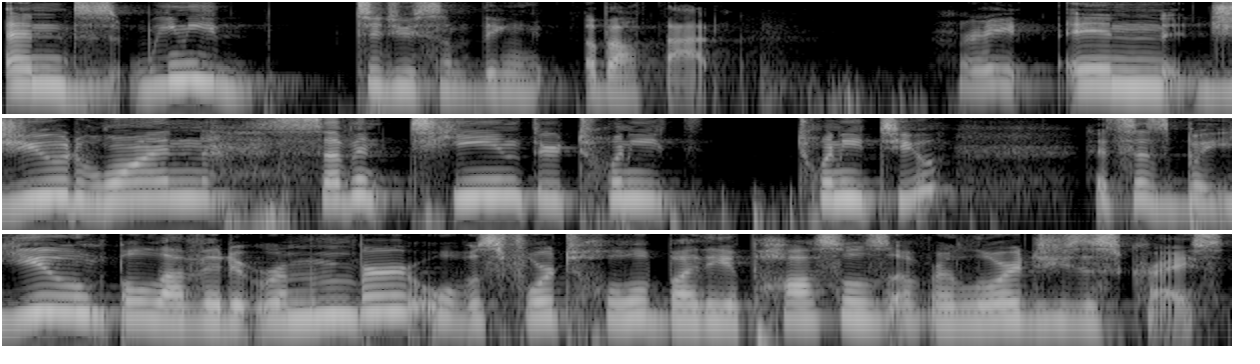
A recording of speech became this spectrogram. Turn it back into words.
And we need to do something about that. Right? In Jude 1 17 through 20, 22, it says, But you, beloved, remember what was foretold by the apostles of our Lord Jesus Christ,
